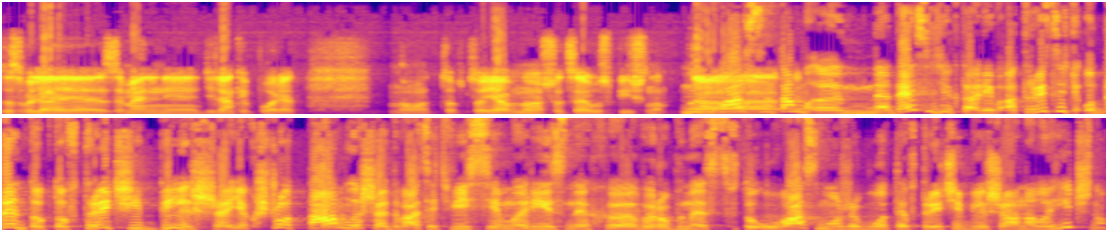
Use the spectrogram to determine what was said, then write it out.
дозволяє земельні ділянки поряд. Ну тобто явно, що це успішно. Ну, у А, вас там е, не 10 гектарів, а 31, тобто втричі більше. Якщо там Так. лише 28 різних е, виробництв, то у вас може бути втричі більше аналогічно.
